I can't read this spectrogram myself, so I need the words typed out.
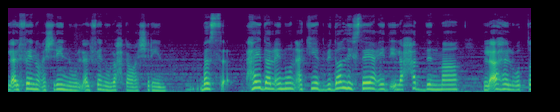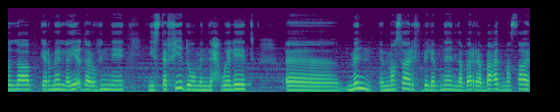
ال 2020 وال 2021 بس هيدا القانون أكيد بضل يساعد إلى حد ما الأهل والطلاب كرمال ليقدروا هن يستفيدوا من الحوالات آه، من المصارف بلبنان لبرا. بعد ما صار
